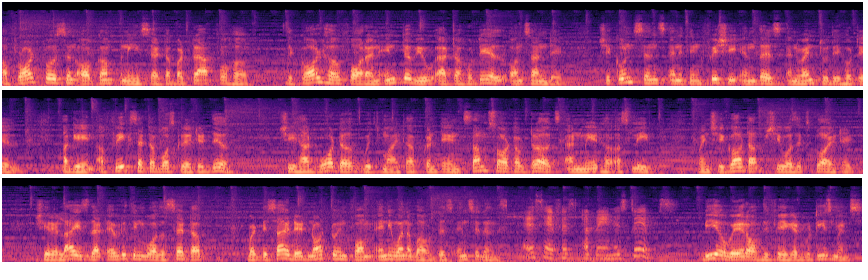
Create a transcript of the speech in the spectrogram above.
A fraud person or company set up a trap for her. They called her for an interview at a hotel on Sunday. She couldn't sense anything fishy in this and went to the hotel. Again, a fake setup was created there. She had water which might have contained some sort of drugs and made her asleep. When she got up, she was exploited. She realized that everything was a setup but decided not to inform anyone about this incident. SIFS awareness tips. Be aware of the fake advertisements.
